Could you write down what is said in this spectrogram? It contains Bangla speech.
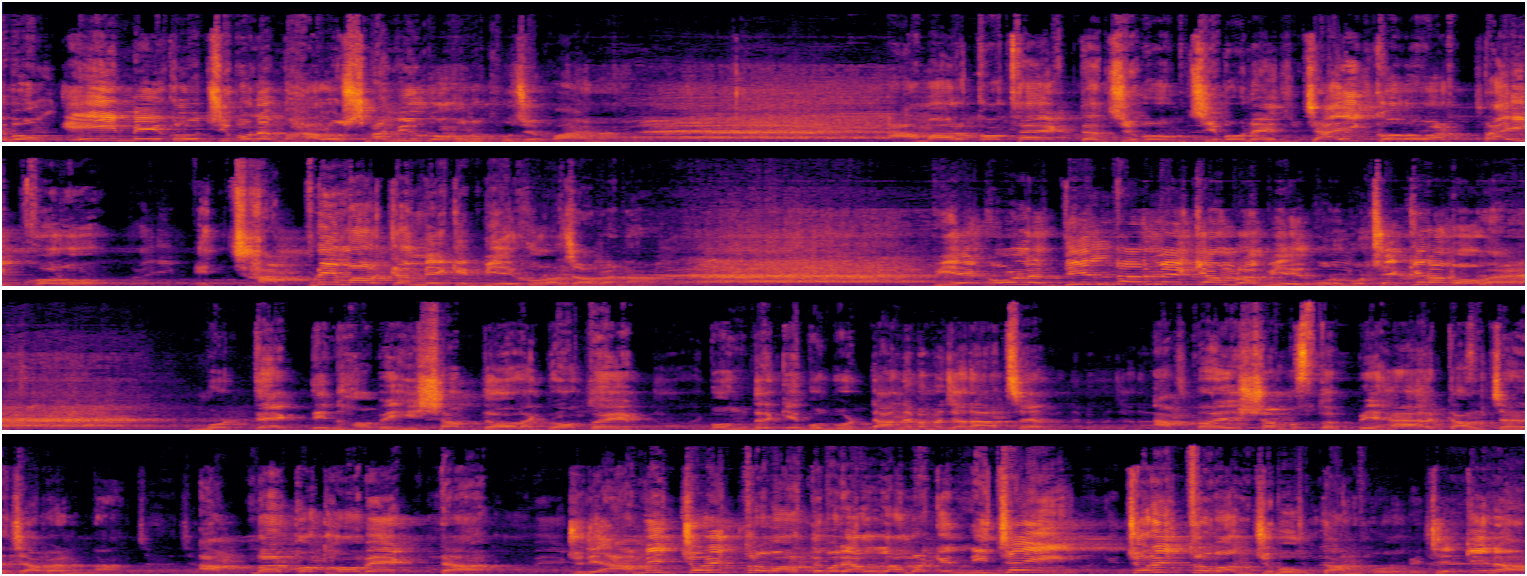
এবং এই মেয়েগুলো জীবনে ভালো স্বামীও কখনো খুঁজে পায় না আমার কথা একটা যুবক জীবনে যাই করো আর তাই করো, এই ছাপড়ি মার্কা মেয়েকে বিয়ে করা যাবে না। বিয়ে করলে দিনদার মেয়েকে আমরা বিয়ে করব, ঠিক কিনা বলে? মরতে একদিন হবে, হিসাব দেওয়া লাগবে। অতএব বোনদেরকে বলব, ডানে বামে যারা আছেন, আপনারা এই সমস্ত বেহার কালচারে যাবেন না। আপনার কথা হবে একটা, যদি আমি চরিত্র বানাতে পারি, আল্লাহ আমাকে নিজেই চরিত্রবান যুবক দান করবে, ঠিক কিনা?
